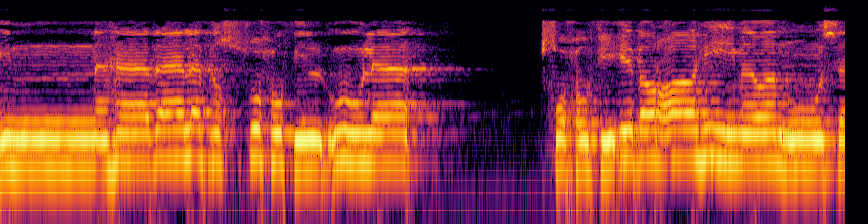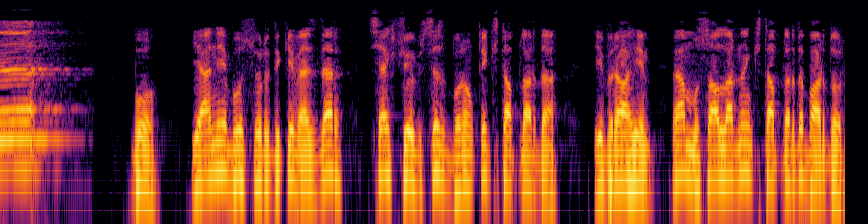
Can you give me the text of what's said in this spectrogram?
إن هذا لفي الصحف الأولى صحف إبراهيم وموسى bu. Yani bu suredeki vezler şek şübhisiz burunki kitaplarda İbrahim ve Musalarının kitaplarında bardır.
